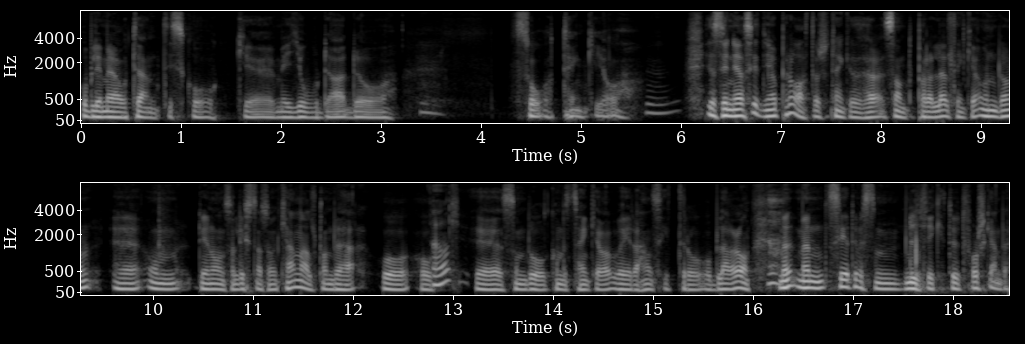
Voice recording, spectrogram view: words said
och bli mer autentisk och eh, mer jordad och. Så tänker jag. Mm. Just när jag sitter när jag pratar så tänker jag så här, samt parallellt tänker jag, undrar om, eh, om det är någon som lyssnar som kan allt om det här och, och eh, som då kommer att tänka, vad är det han sitter och, och blarrar om? Men, men se det som nyfiket utforskande.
